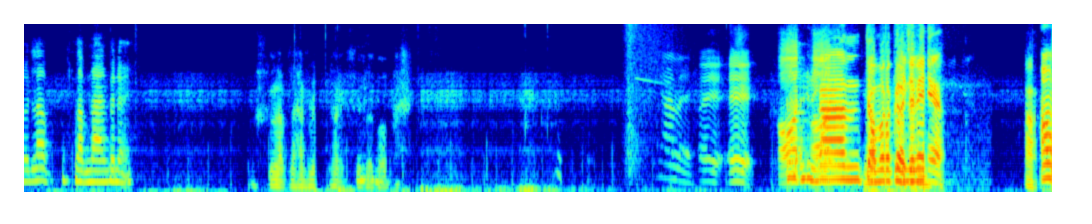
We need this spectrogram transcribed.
หนูหลับหลับนานไปหน่อย หลับนานไปหน่อยคือแบบว่า เอ้ยออนงานจบมาเกิดจะเนี่ย เอ้า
